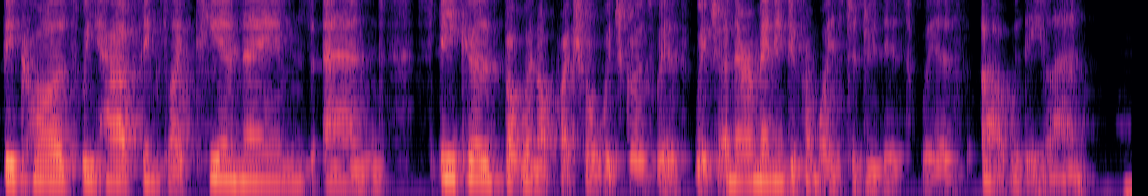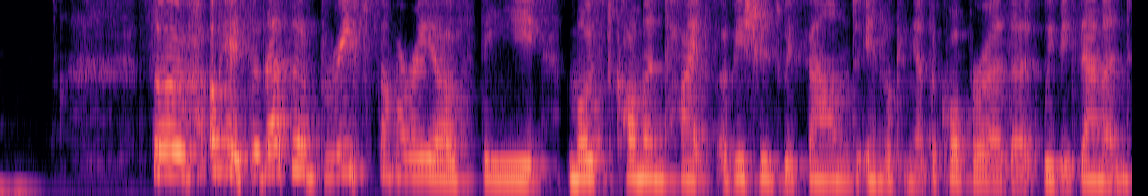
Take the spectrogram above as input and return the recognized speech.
because we have things like tier names and speakers, but we're not quite sure which goes with which. And there are many different ways to do this with, uh, with ELAN. So, okay, so that's a brief summary of the most common types of issues we found in looking at the corpora that we've examined.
